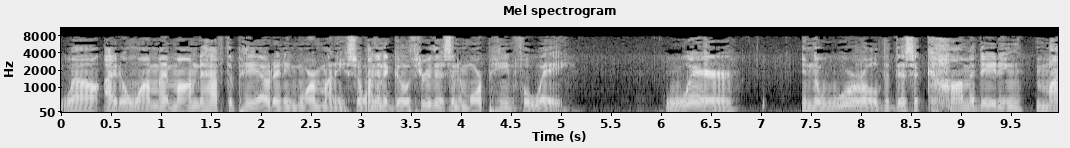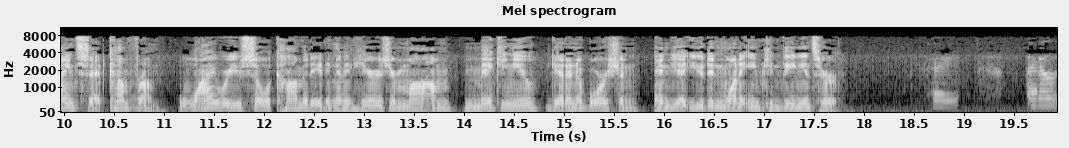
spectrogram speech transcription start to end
well, I don't want my mom to have to pay out any more money, so I'm going to go through this in a more painful way. Where in the world did this accommodating mindset come from? Why were you so accommodating? I mean, here's your mom making you get an abortion, and yet you didn't want to inconvenience her. I, I don't,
